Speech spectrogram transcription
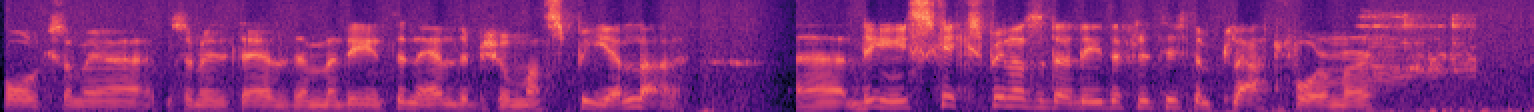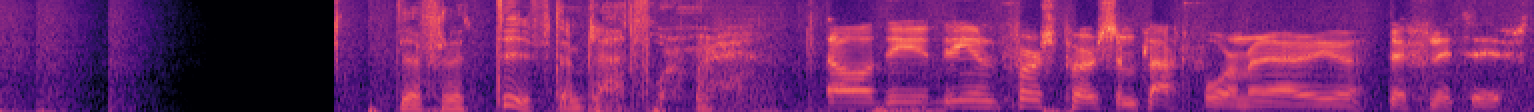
folk som är, som är lite äldre, men det är inte en äldre person man spelar. Eh, det är inget skräckspel och sådär, det är definitivt en platformer. Definitivt en plattformer. Ja, det, är- det är en first person platformer är det ju, definitivt.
